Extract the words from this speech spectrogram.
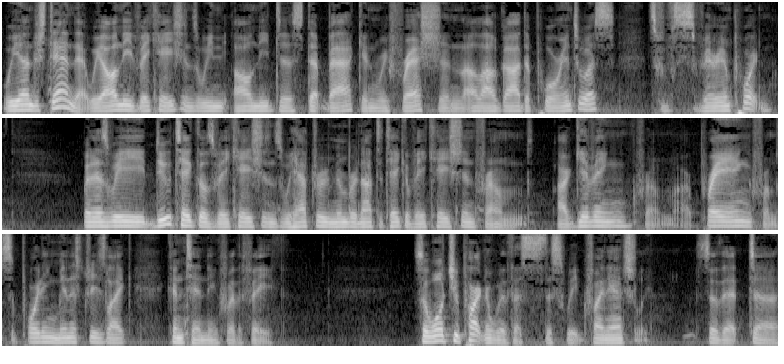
we understand that. We all need vacations. We all need to step back and refresh and allow God to pour into us. It's, it's very important. But as we do take those vacations, we have to remember not to take a vacation from our giving, from our praying, from supporting ministries like Contending for the Faith. So, won't you partner with us this week financially so that uh,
